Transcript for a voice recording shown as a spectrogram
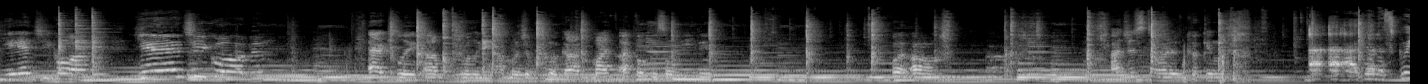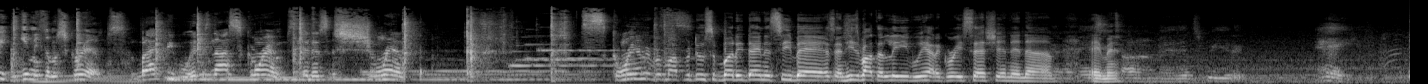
yeah, Chico Arvin. Yeah, Chico Arvin. Actually, I'm really not much of a cook. I, my, I focus on eating. But, um, I just started cooking I, I, I got a screech. Give me some scrimps. Black people, it is not scrimps. It is shrimp. Scrimp. With my producer buddy Dana C Bazz, and he's about to leave. We had a great session, and um, hey man. Time, man. It's weird. Hey.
